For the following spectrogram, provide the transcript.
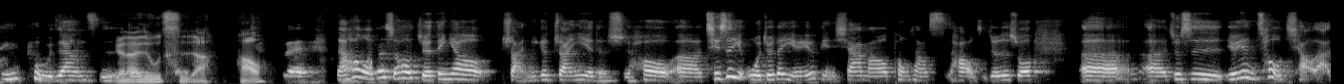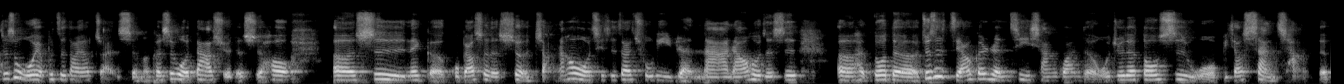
辛苦这样子。原来如此啊！好，对。然后我那时候决定要转一个专业的时候，呃，其实我觉得也有点瞎猫碰上死耗子，就是说。呃呃，就是有点凑巧啦，就是我也不知道要转什么。可是我大学的时候，呃，是那个国标社的社长，然后我其实在处理人啊，然后或者是呃很多的，就是只要跟人际相关的，我觉得都是我比较擅长的。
